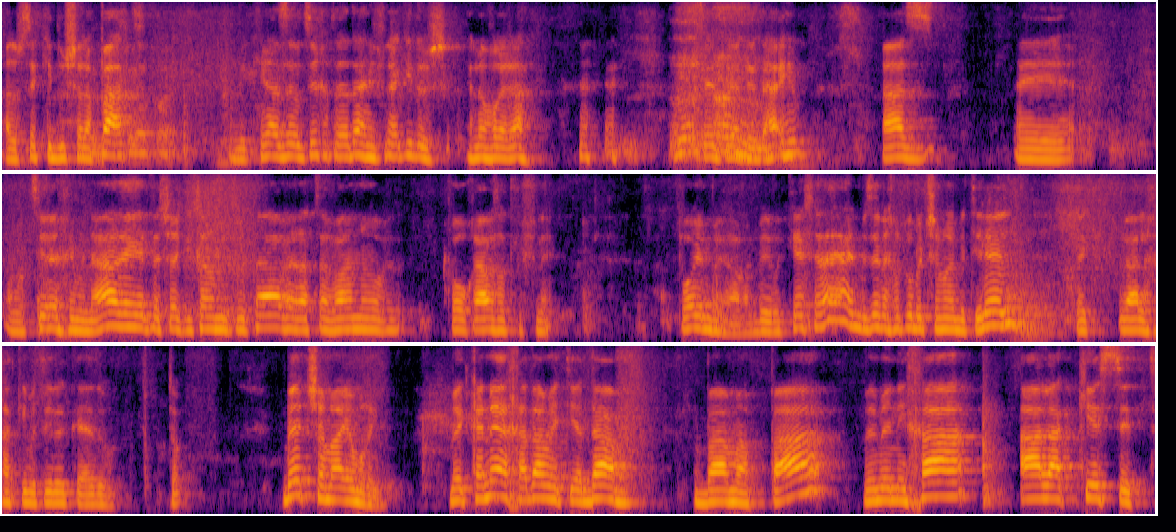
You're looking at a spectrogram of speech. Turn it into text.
אז עושה קידוש על הפת, במקרה הזה הוא צריך את הידיים לפני הקידוש, אין לו ברירה. עושה את הידיים, אז אה, המוציא לחם מן הארץ, אשר קיצרנו מצוותיו ורצה בנו, פה הוא חייב לעשות לפני. פה אין ברירה, אבל במקרה של היין, בזה נחלקו בית שמאי ובית הלל, והלכה כבית הלל כידוע. טוב. בית שמאי אומרים, מקנח אדם את ידיו במפה ומניחה על הכסת.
